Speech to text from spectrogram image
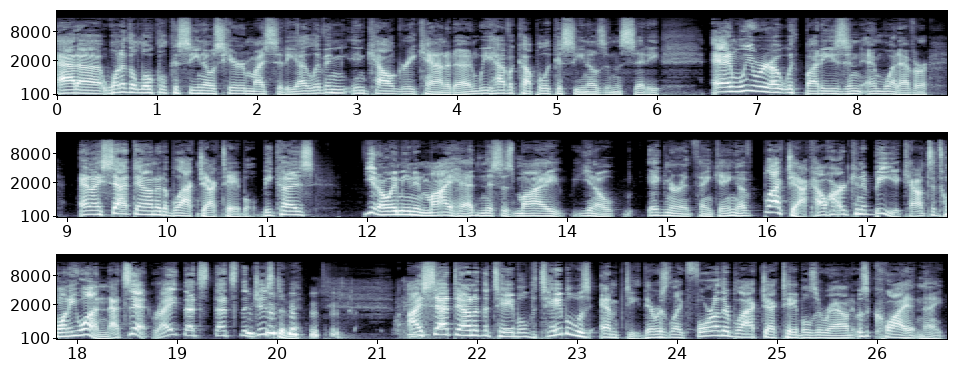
at a, one of the local casinos here in my city. I live in, in Calgary, Canada, and we have a couple of casinos in the city. And we were out with buddies and, and whatever. And I sat down at a blackjack table because, you know, I mean, in my head, and this is my, you know, ignorant thinking of blackjack. How hard can it be? You count to 21. That's it, right? That's that's the gist of it. I sat down at the table. The table was empty. There was like four other blackjack tables around. It was a quiet night.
